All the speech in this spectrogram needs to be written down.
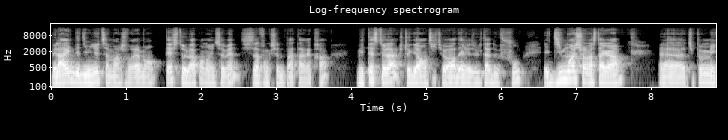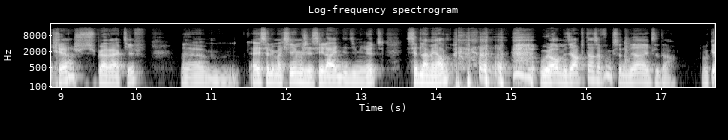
Mais la règle des 10 minutes, ça marche vraiment. Teste-la pendant une semaine. Si ça fonctionne pas, t'arrêteras. Mais teste-la, je te garantis que tu vas avoir des résultats de fou. Et dis-moi sur Instagram, euh, tu peux m'écrire, je suis super réactif. Euh, hey, salut Maxime, j'ai essayé la règle des 10 minutes, c'est de la merde. Ou alors me dire, ah, putain, ça fonctionne bien, etc. Ok?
